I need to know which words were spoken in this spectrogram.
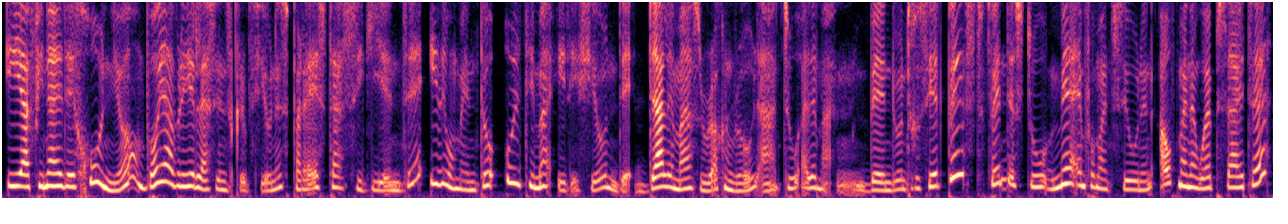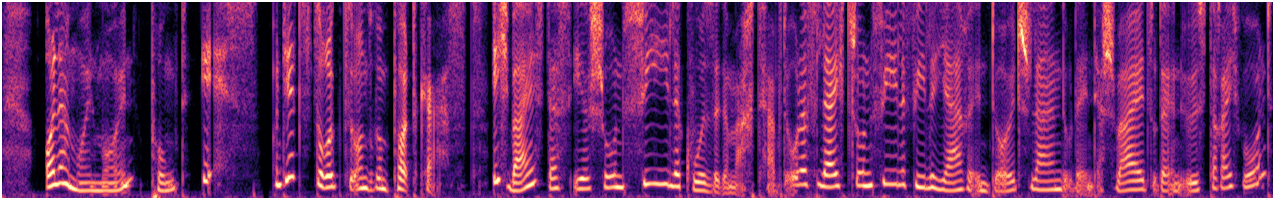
Y a final de junio voy a abrir las inscripciones para esta siguiente y de momento última edición de Dale más Rock'n'Roll a tu Alemán. Wenn du interessiert bist, findest du mehr Informationen auf meiner Webseite olamoinmoin.es. Und jetzt zurück zu unserem Podcast. Ich weiß, dass ihr schon viele Kurse gemacht habt oder vielleicht schon viele, viele Jahre in Deutschland oder in der Schweiz oder in Österreich wohnt.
